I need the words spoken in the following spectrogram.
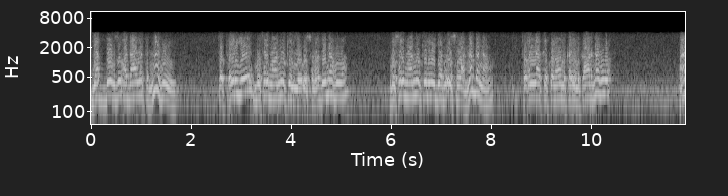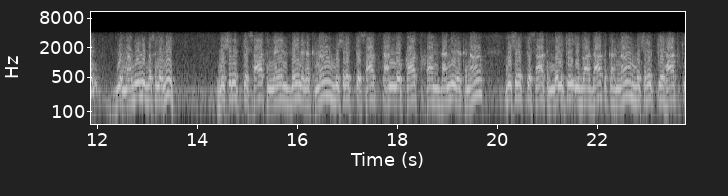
جب بغض و عداوت نہ ہوئی، تو پھر یہ مسلمانوں کے لیے اس بھی نہ ہوا۔ مسلمانوں کے لیے جب اسوا نہ بنا تو اللہ کے قرآن کا انکار نہ ہوا ہاں؟ یہ معمولی مسئلے نہیں مشرق کے ساتھ لین دین رکھنا، مشرق کے ساتھ تعلقات، خاندانی رکھنا، مشرق کے ساتھ مل کے عبادات کرنا، مشرق کے ہاتھ کی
